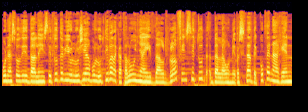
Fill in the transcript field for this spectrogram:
Un estudi de l'Institut de Biologia Evolutiva de Catalunya i del Glof Institute de la Universitat de Copenhagen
